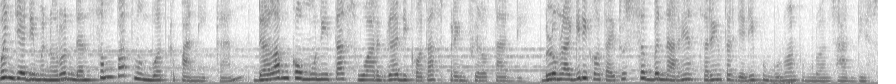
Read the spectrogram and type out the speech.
menjadi menurun dan sempat membuat kepanikan dalam komunitas warga di kota Springfield tadi. Belum lagi di kota itu sebenarnya sering terjadi pembunuhan-pembunuhan sadis.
